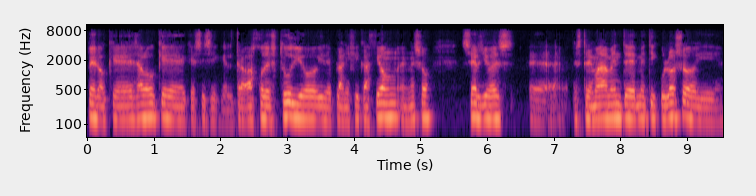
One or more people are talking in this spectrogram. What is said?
Pero que es algo que, que, sí, sí, que el trabajo de estudio y de planificación, en eso Sergio es eh, extremadamente meticuloso y,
